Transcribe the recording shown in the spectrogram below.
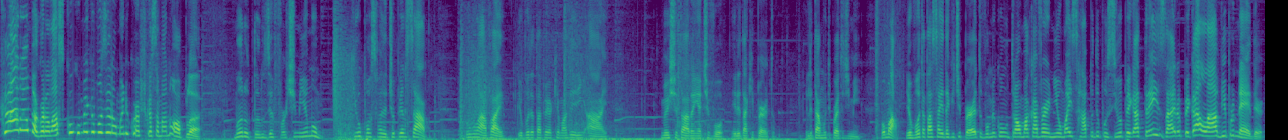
Caramba, agora lascou. Como é que eu vou zerar o Minecraft com essa manopla? Mano, o Thanos é forte mesmo. O que eu posso fazer? Deixa eu pensar. Vamos lá, vai. Eu vou tentar pegar aqui a madeirinha. Ai. Meu instinto aranha ativou. Ele tá aqui perto. Ele tá muito perto de mim. Vamos lá. Eu vou tentar sair daqui de perto. Vamos encontrar uma caverninha o mais rápido possível. Pegar três iron, pegar lava e ir pro nether.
